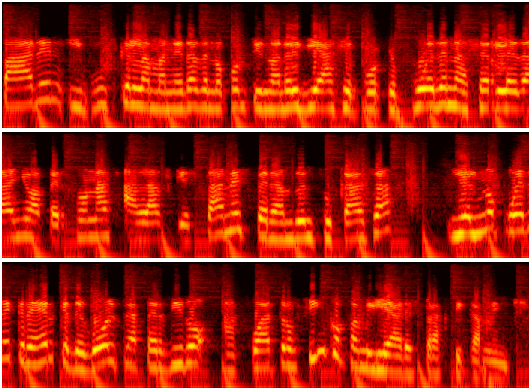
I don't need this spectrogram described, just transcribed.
paren y busquen la manera de no continuar el viaje porque pueden hacerle daño a personas a las que están esperando en su casa y él no puede creer que de golpe ha perdido a cuatro o cinco familiares prácticamente.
